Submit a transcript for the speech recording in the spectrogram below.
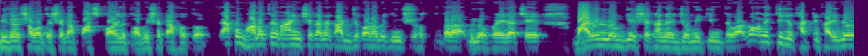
বিধানসভাতে সেটা পাস করালে তবে সেটা হতো। এখন ভারতের আইন সেখানে কার্যকর হবে, তিনশো সত্তর দ্বারা বিলোপ হয়ে গেছে। বাইরের লোক গিয়ে সেখানে জমি কিনতে পারবে। অনেক কিছু থার্টি ফাইভেও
